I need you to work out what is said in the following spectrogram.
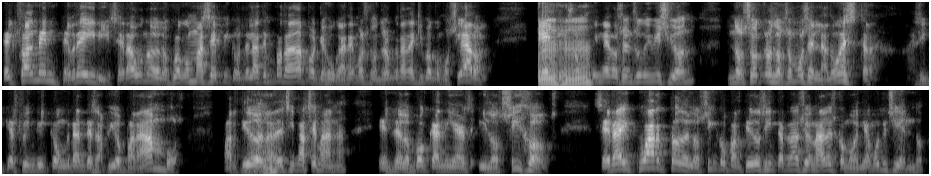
Textualmente, Brady será uno de los juegos más épicos de la temporada porque jugaremos contra un gran equipo como Seattle. Ellos son primeros en su división, nosotros lo somos en la nuestra. Así que esto indica un gran desafío para ambos. Partido de la décima semana entre los Buccaneers y los Seahawks. Será el cuarto de los cinco partidos internacionales, como veníamos diciendo.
